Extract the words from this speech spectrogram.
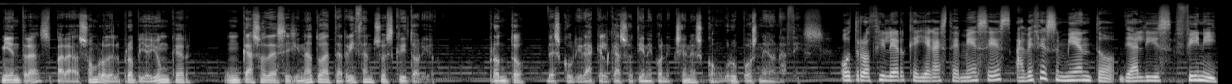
mientras, para asombro del propio Juncker, un caso de asesinato aterriza en su escritorio. Pronto descubrirá que el caso tiene conexiones con grupos neonazis. Otro thriller que llega este mes es A veces miento, de Alice Finney,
